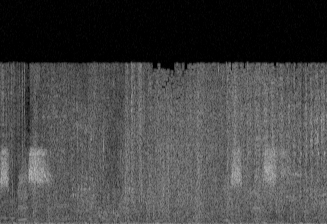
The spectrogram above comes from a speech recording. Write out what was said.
Just miss? Just missed.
